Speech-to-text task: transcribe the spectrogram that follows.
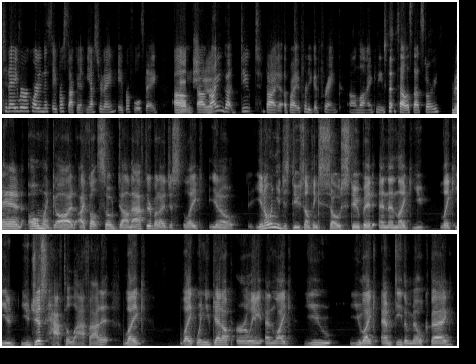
today we're recording this April second. Yesterday, April Fool's Day. Oh, Um, uh. Ryan got duped by a, by a pretty good prank online. Can you tell us that story? Man, oh my god, I felt so dumb after, but I just like, you know, you know when you just do something so stupid and then like you like you you just have to laugh at it. Like like when you get up early and like you you like empty the milk bag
